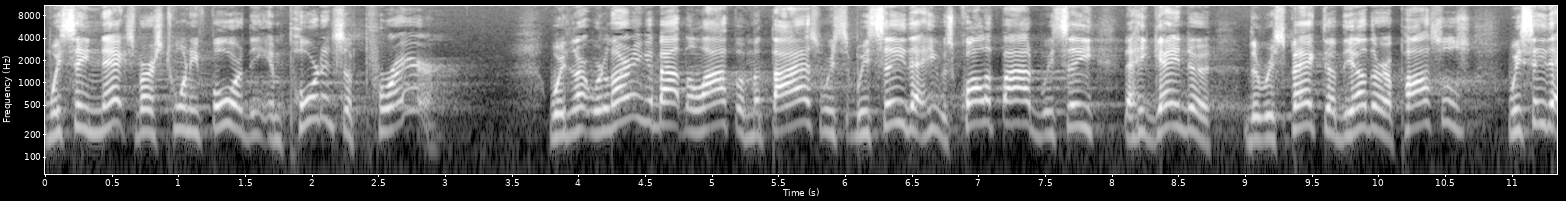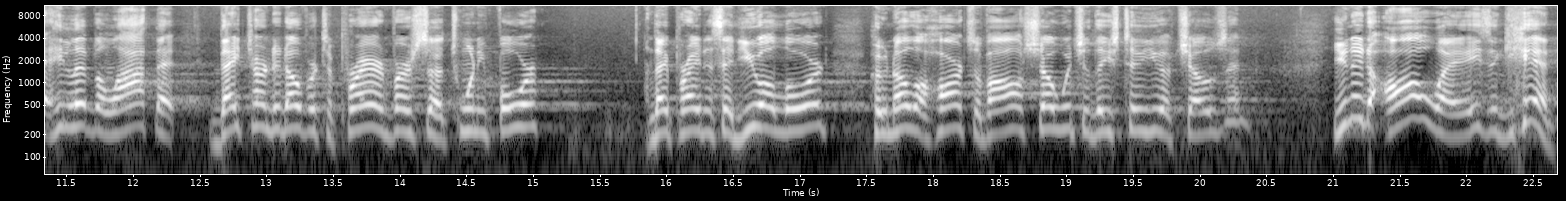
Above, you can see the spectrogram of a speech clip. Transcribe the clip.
We see next, verse 24, the importance of prayer. We are learning about the life of Matthias. We, see that he was qualified. We see that he gained a, the respect of the other apostles. We see that he lived a life that they turned it over to prayer in verse uh, 24. They prayed and said, You, O Lord, who know the hearts of all, show which of these two you have chosen. You need to always, again,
